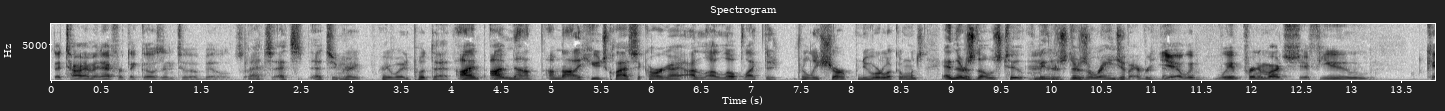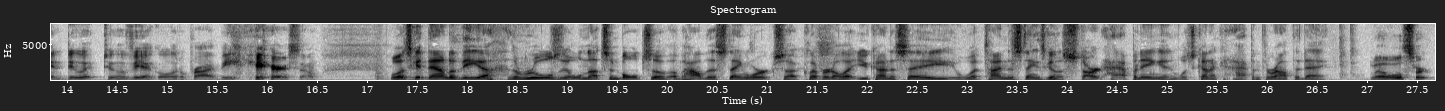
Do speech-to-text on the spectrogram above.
the time and effort that goes into a build. So. That's that's that's a mm-hmm. great great way to put that. I'm I'm not I'm not a huge classic car guy. I, I love like the really sharp newer looking ones, and there's those too. I mean, mm-hmm. there's there's a range of everything. Yeah, we we pretty much if you can do it to a vehicle, it'll probably be here. So Well, let's get down to the uh, the rules, the old nuts and bolts of, of how this thing works. Uh, Clifford, I'll let you kind of say what time this thing's going to start happening and what's going to happen throughout the day. Well, we'll start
